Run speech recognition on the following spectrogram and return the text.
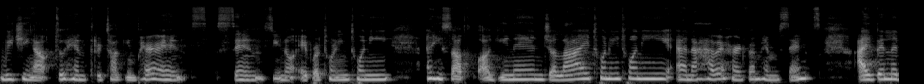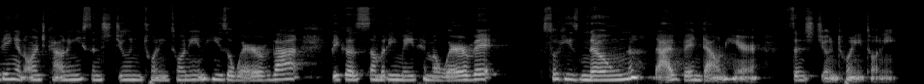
reaching out to him through talking parents since you know april 2020 and he stopped logging in july 2020 and i haven't heard from him since. I've been living in orange county since june 2020 and he's aware of that because somebody made him aware of it. So he's known that i've been down here since june 2020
